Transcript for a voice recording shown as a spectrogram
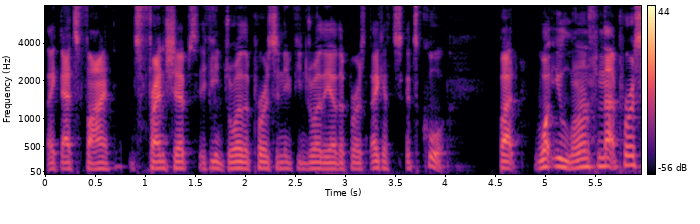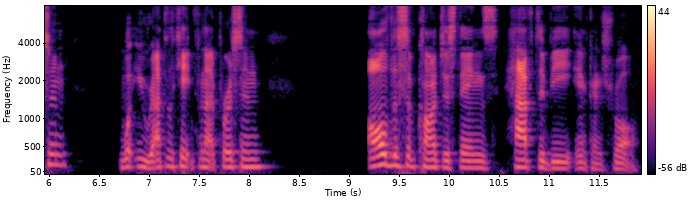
Like that's fine. It's friendships. If you enjoy the person, if you enjoy the other person, like it's it's cool. But what you learn from that person, what you replicate from that person, all the subconscious things have to be in control,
